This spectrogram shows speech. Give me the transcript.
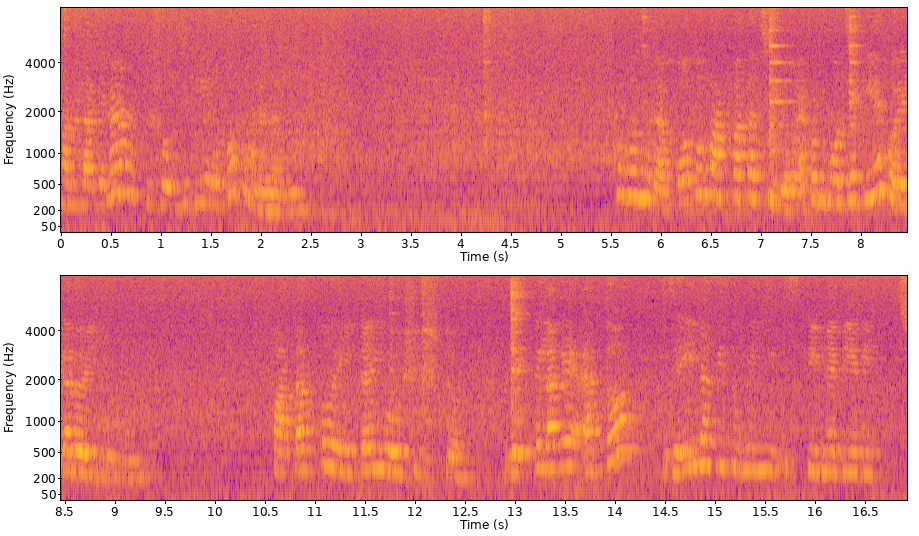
ভালো লাগে না, একটু সবজি দিয়ে এরকম ভালো লাগে। বন্ধুরা, কত পাট পাতা ছিল, এখন মজে গিয়ে হয়ে গেল এইটুকু। পাতার তো এইটাই বৈশিষ্ট্য। দেখতে লাগে এত, যেই নাকি তুমি স্টিমে দিয়ে দিচ্ছ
